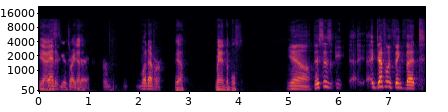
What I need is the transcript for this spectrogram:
yeah, bandages right yeah. there or whatever. Yeah, mandibles. Yeah, this is. I definitely think that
